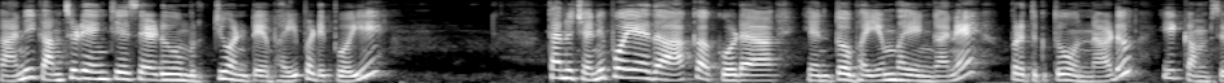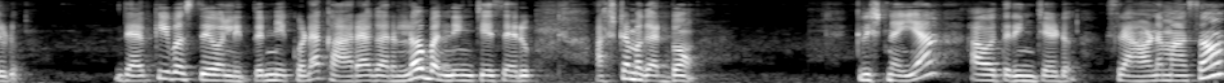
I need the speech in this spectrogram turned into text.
కానీ కంసుడు ఏం చేశాడు? మృత్యు అంటే భయపడిపోయి తను చనిపోయేదాకా కూడా ఎంతో భయం భయంగానే బ్రతుకుతూ ఉన్నాడు ఈ కంసుడు. దేవకీ వసుదేవుల్ని ఇద్దరినీ కూడా కారాగారంలో బంధించేశారు. అష్టమ గర్భం కృష్ణయ్య అవతరించాడు. శ్రావణ మాసం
